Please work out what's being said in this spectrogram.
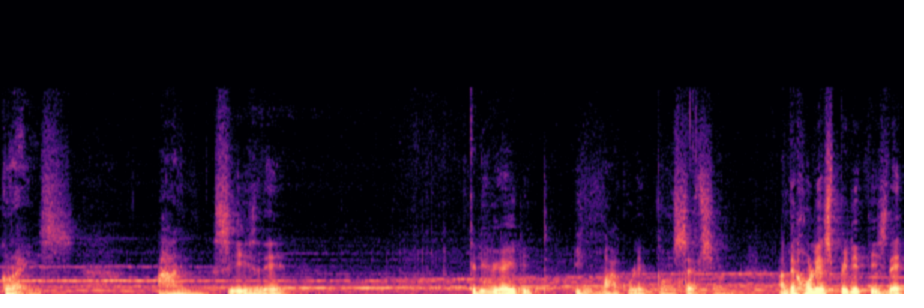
grace, and she is the created Immaculate Conception, and the Holy Spirit is the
